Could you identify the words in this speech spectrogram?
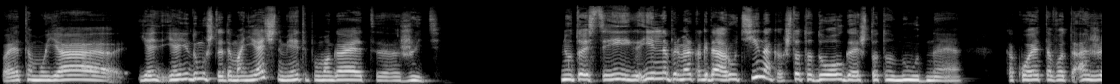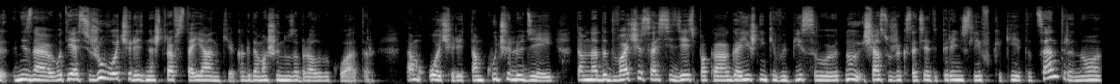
Поэтому я, я, я не думаю, что это маньячно, мне это помогает э, жить. Ну, то есть, и, или, например, когда рутина, как что-то долгое, что-то нудное, какое-то вот, не знаю, вот я сижу в очередь на штрафстоянке, когда машину забрал эвакуатор. Там очередь, там куча людей, там надо два часа сидеть, пока гаишники выписывают. Ну, сейчас уже, кстати, это перенесли в какие-то центры, но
